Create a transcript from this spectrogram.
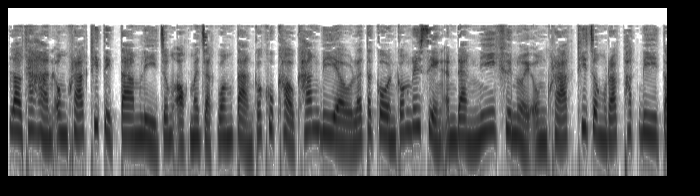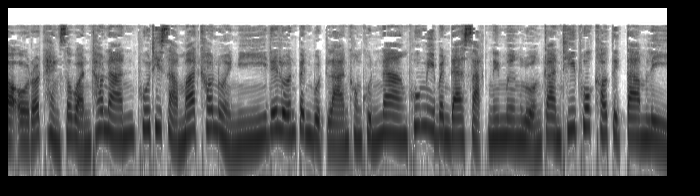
เหล่าทหารองครักษ์ที่ติดตามหลี่จงออกมาจากวังต่างก็คุกเข่าข้างเดียว และตะโกนก้องด้วยเสียงอันดังนี่คือหน่วยองครักษ์ที่จงรักภักดีต่อโอรสแห่งสวรรค์เท่านั้น ผู้ที่สามารถเข้าหน่วยนี้ได้ล้วนเป็นบุตรหลานของขุนนาง ผู้มีบรรดาศักดิ์ในเมืองหลวงการที่พวกเขาติดตามหลี่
